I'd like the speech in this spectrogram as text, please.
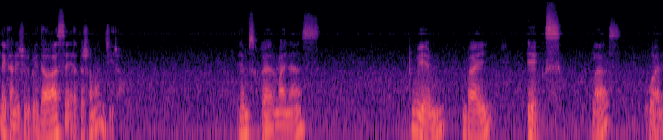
লেখানে শুরু করি। দেওয়া আছে এত সমান zero. M square minus two M by X plus one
